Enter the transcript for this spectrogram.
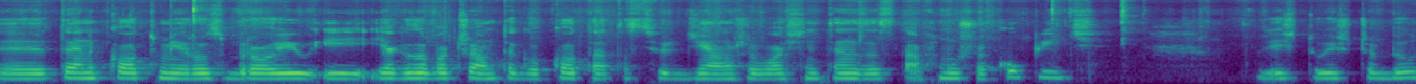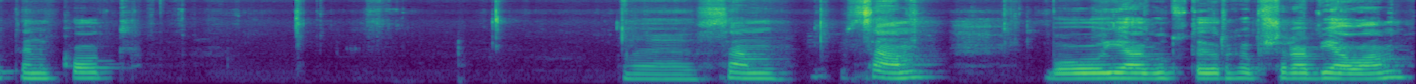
Y, Ten kot mnie rozbroił i jak zobaczyłam tego kota, to stwierdziłam, że właśnie ten zestaw muszę kupić. Gdzieś tu jeszcze był ten kot. Y, Sam, sam, bo ja go tutaj trochę przerabiałam.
